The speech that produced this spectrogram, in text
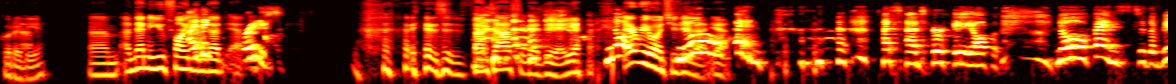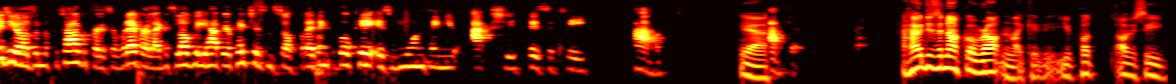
good idea. Um, and then are you finding that? Uh, great. it's a fantastic idea. Yeah, no, everyone should do no that. Yeah, that sounded really awful. No offense to the videos and the photographers or whatever. Like it's lovely you have your pictures and stuff, but I think the bouquet is one thing you actually physically have. Yeah. After. How does it not go rotten? Like you put obviously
